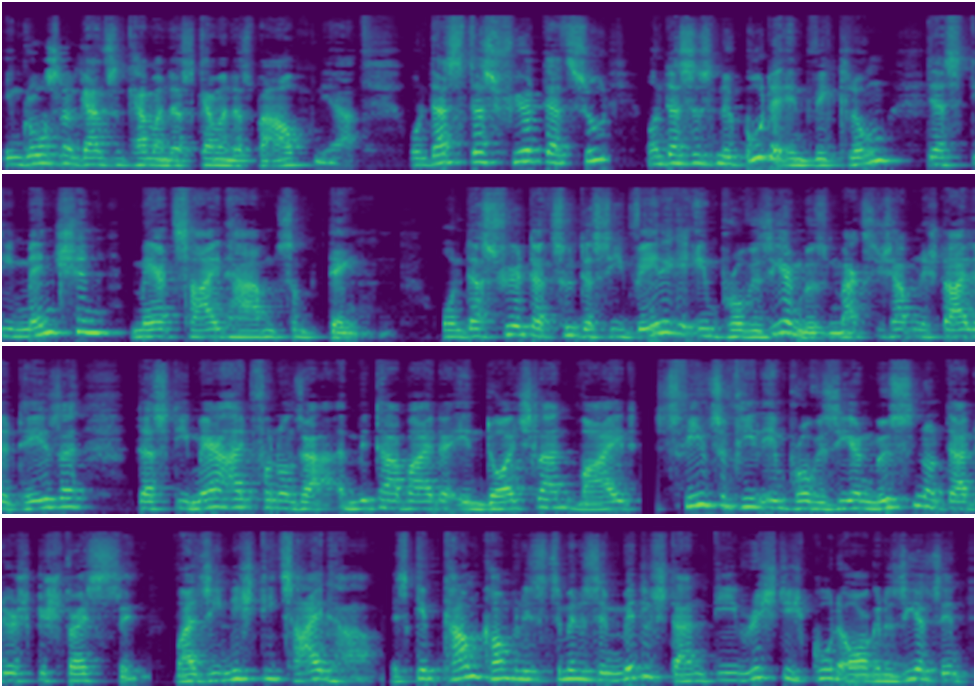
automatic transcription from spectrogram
im Großen und Ganzen kann man das, kann man das behaupten, ja. Und das, das führt dazu, und das ist eine gute Entwicklung, dass die Menschen mehr Zeit haben zum Denken. Und das führt dazu, dass sie weniger improvisieren müssen. Max, ich habe eine steile These, dass die Mehrheit von unseren Mitarbeitern in Deutschland weit viel zu viel improvisieren müssen und dadurch gestresst sind, weil sie nicht die Zeit haben. Es gibt kaum Companies, zumindest im Mittelstand, die richtig gut organisiert sind.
